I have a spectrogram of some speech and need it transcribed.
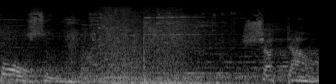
Fall soon. Shut down.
